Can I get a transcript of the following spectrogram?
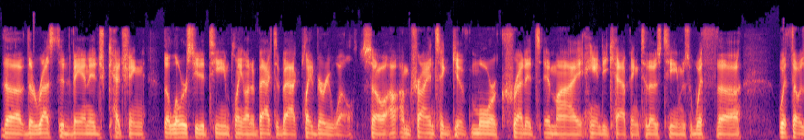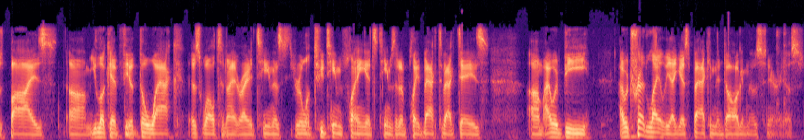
the the rest advantage, catching the lower seeded team playing on a back to back, played very well. So I, I'm trying to give more credit in my handicapping to those teams with the with those byes. Um, you look at the the WAC as well tonight, right? A team that's your two teams playing against teams that have played back to back days. Um, I would be I would tread lightly, I guess, backing the dog in those scenarios.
